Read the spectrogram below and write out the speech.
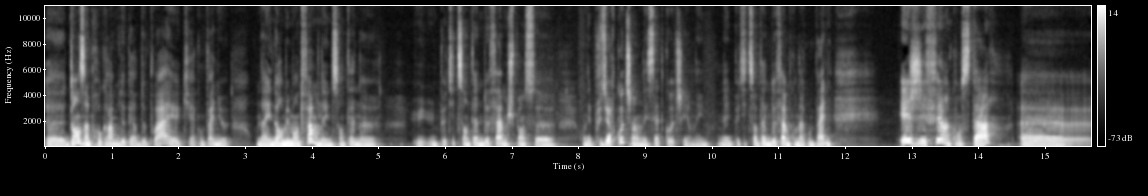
dans un programme de perte de poids et qui accompagne... On a énormément de femmes, on a une centaine, une petite centaine de femmes, je pense. on est plusieurs coachs, hein, on est sept coachs et on, on a une petite centaine de femmes qu'on accompagne. Et j'ai fait un constat euh,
